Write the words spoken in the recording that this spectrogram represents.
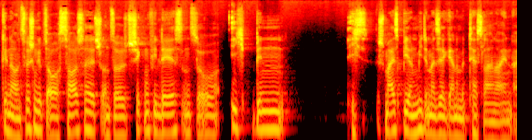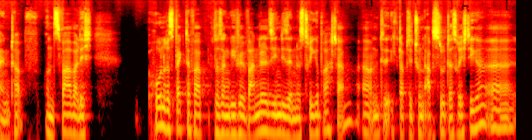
Genau, inzwischen gibt's auch Sausage und so Chickenfilets und so. Ich bin, ich schmeiß Bier und Meat immer sehr gerne mit Tesla in einen, einen Topf. Und zwar, weil ich hohen Respekt davor habe, sozusagen, wie viel Wandel sie in diese Industrie gebracht haben. Äh, und ich glaube, sie tun absolut das Richtige, äh,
